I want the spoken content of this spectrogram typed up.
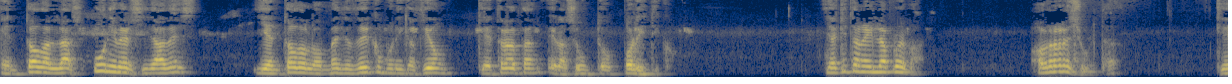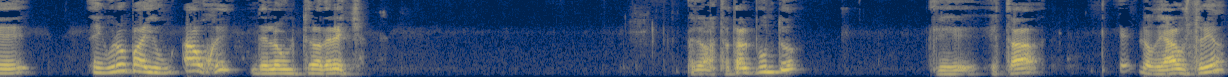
en todas las universidades y en todos los medios de comunicación que tratan el asunto político. Y aquí tenéis la prueba. Ahora resulta que en Europa hay un auge de la ultraderecha. Pero hasta tal punto que está lo de Austria,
